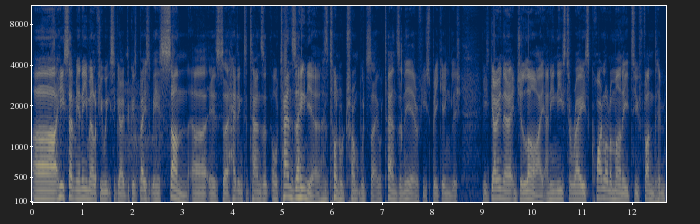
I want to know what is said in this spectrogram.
Uh, he sent me an email a few weeks ago because basically his son uh, is uh, heading to Tanzania, or Tanzania, as Donald Trump would say, or Tanzania if you speak English. He's going there in July and he needs to raise quite a lot of money to fund him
